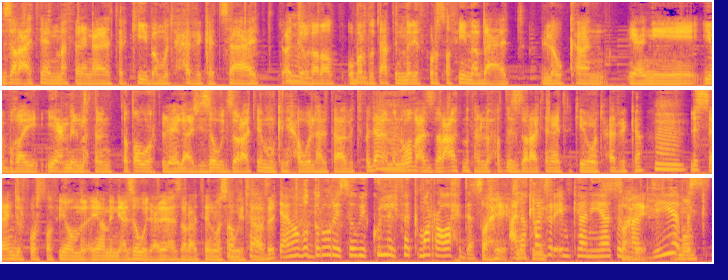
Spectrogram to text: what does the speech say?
زرعتين مثلا على تركيبة متحركة تساعد تؤدي مم. الغرض وبرضه تعطي المريض فرصة فيما بعد لو كان يعني يبغى يعمل مثلا تطور في العلاج يزود زرعتين ممكن يحولها لثابت فدائما. وضع الزراعات مثلا لو حط لي الزراعتين على تركيبة متحركة مم. لسه عندي الفرصة في يوم من الأيام إني أزود عليها زرعتين وأسوي ممتاز ثابت يعني مو بالضروري يسوي كل الفك مرة واحدة صحيح على ممكن قدر إمكانياته. المادية ممكن. بس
